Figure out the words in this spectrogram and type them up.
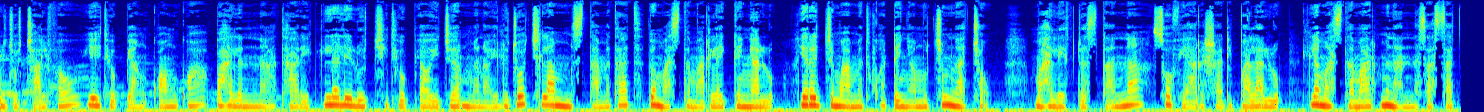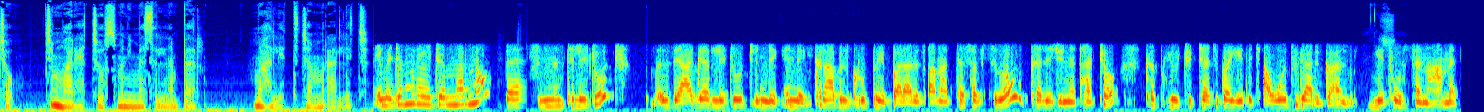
ልጆች አልፈው የኢትዮጵያን ቋንቋ ባህልና ታሪክ ለሌሎች ኢትዮጵያዊ ጀርመናዊ ልጆች ለአምስት ዓመታት በማስተማር ላይ ይገኛሉ። የረጅም ዓመት ጓደኛሞችም ናቸው። ማህሌት ደስታና ሶፊያ ረሻድ ይባላሉ። ለማስተማር ምን አነሳሳቸው? ጅማሬያቸውስ ምን ይመስል ነበር? ማህሌት ትጀምራለች። የመጀመሪያ የጀመርነው በስምንት ልጆች እዚህ ሀገር ልጆች Krabbelgruppe ይባላል። ህጻናት ተሰብስበው ከልጅነታቸው ከእኩዮቻቸው ጋር እየተጫወቱ ያድጋሉ። የተወሰነ አመት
